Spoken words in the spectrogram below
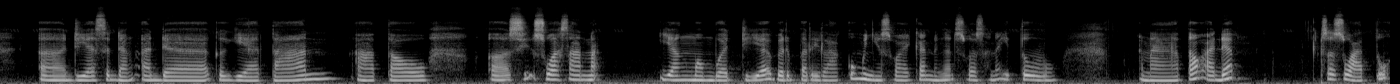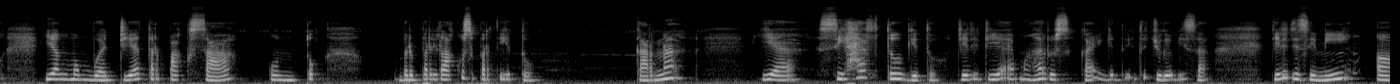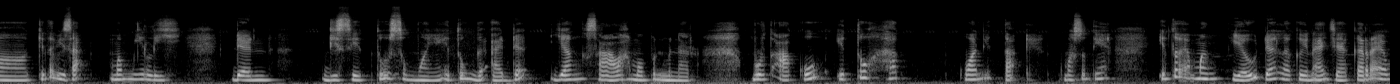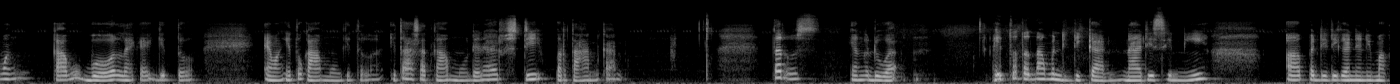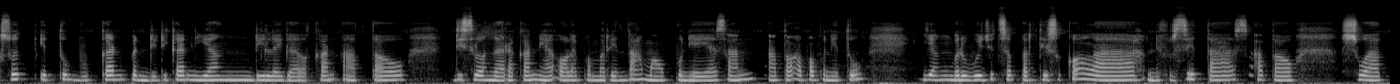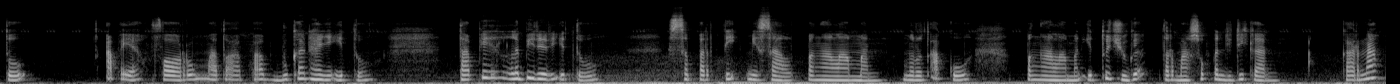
uh, dia sedang ada kegiatan atau uh, suasana yang membuat dia berperilaku menyesuaikan dengan suasana itu. Nah, atau ada sesuatu yang membuat dia terpaksa untuk berperilaku seperti itu. Karena ya si have to gitu. Jadi dia emang harus kayak gitu. Itu juga bisa. Jadi di sini uh, kita bisa memilih. Dan di situ semuanya itu nggak ada yang salah maupun benar. Menurut aku itu hak wanita ya. Maksudnya itu emang ya udah lakuin aja karena emang kamu boleh kayak gitu. Emang itu kamu gitu loh. Itu aset kamu dan harus dipertahankan. Terus yang kedua itu tentang pendidikan. Nah di sini uh, pendidikan yang dimaksud itu bukan pendidikan yang dilegalkan atau diselenggarakan ya oleh pemerintah maupun yayasan atau apa pun itu yang berwujud seperti sekolah, universitas atau suatu apa ya forum atau apa bukan hanya itu. Tapi lebih dari itu seperti misal pengalaman menurut aku pengalaman itu juga termasuk pendidikan. Karena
